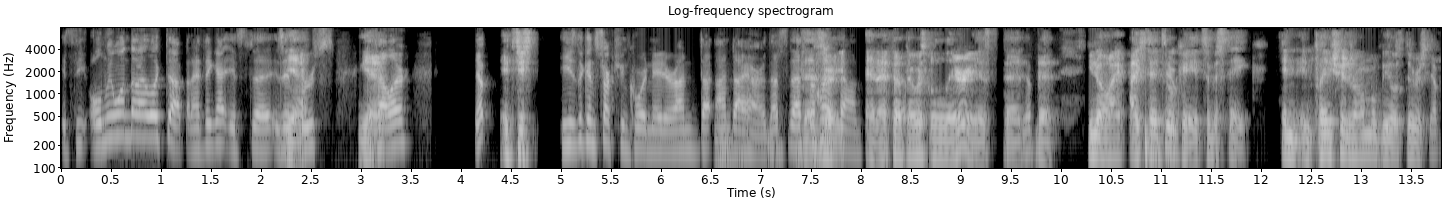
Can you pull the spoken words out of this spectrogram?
It's the only one that I looked up, and I think I, it's the is it Yeah. Bruce Yeah, Feller? it's just He's the construction coordinator on on mm. Die Hard. That's that's, That's right. found. And I thought that was hilarious that, Yep. that you know, I, I said, okay, it's a mistake. In in Planes, Trains, and Automobiles, there was Yep.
